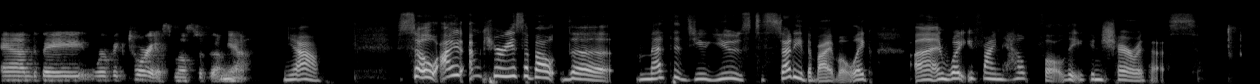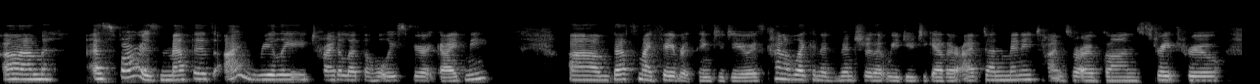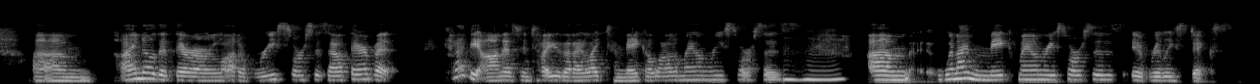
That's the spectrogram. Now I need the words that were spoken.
and they were victorious, most of them. Yeah. Yeah. So I, I'm curious about the methods you use to study the Bible, like, uh, and what you find helpful that you can share with us. Um, as far as methods, I really try to let the Holy Spirit guide me. Um, that's my favorite thing to do. It's kind of like an adventure that we do together. I've done many times where I've gone straight through. Um, I know that there are a lot of resources out there, but can I be honest and tell you that I like to make a lot of my own resources? Mm-hmm. Um, when I make my own resources, it really sticks.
